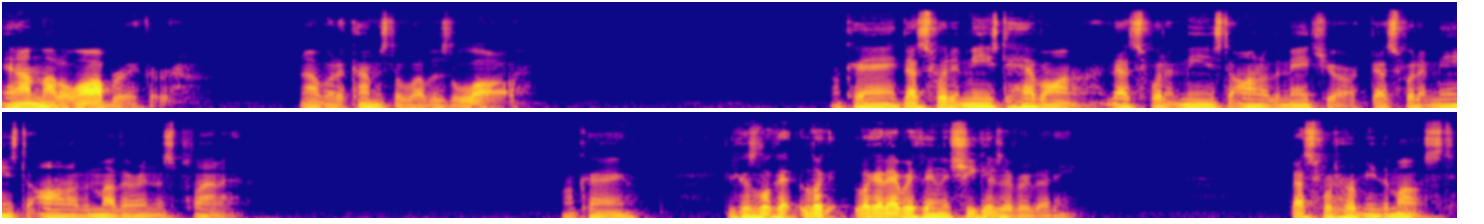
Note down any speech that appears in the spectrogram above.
And I'm not a lawbreaker. Not when it comes to love is the law. Okay? That's what it means to have honor. That's what it means to honor the matriarch. That's what it means to honor the mother in this planet. Okay? Because look at look look at everything that she gives everybody. That's what hurt me the most.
